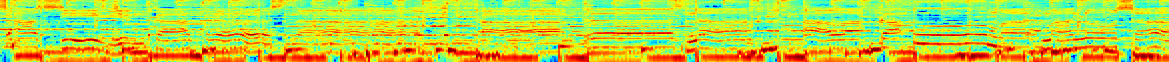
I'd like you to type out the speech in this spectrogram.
Ais asih jeung katresna. Katresna Allah ka umat manusia.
